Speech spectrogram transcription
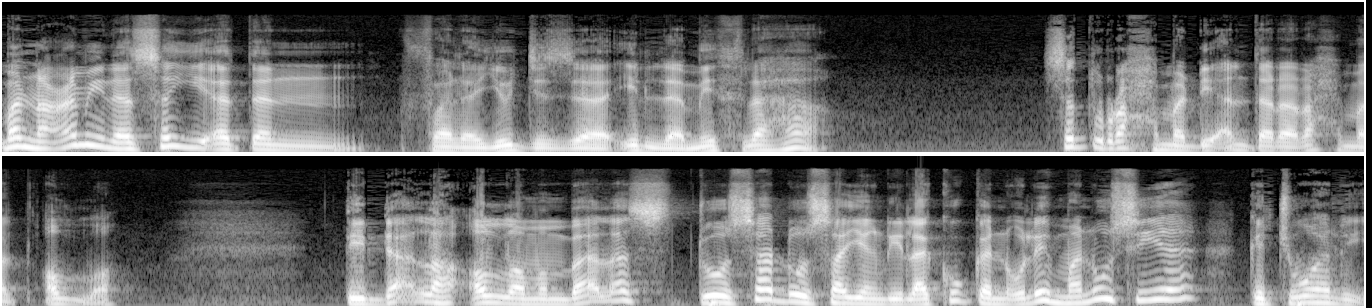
Man amila sayyi'atan fala yujza illa mithlaha. Satu rahmat di antara rahmat Allah. Tidaklah Allah membalas dosa-dosa yang dilakukan oleh manusia kecuali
